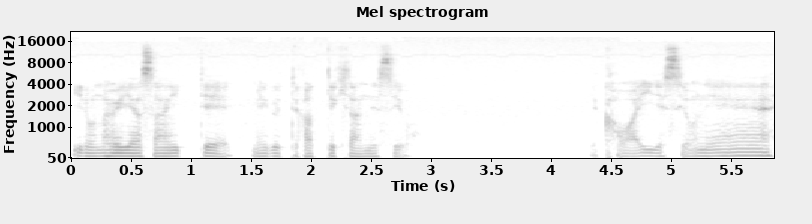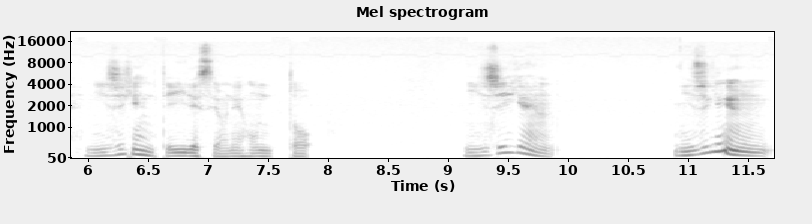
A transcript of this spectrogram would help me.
いろんなフィギュアさん行って、巡って買ってきたんですよ。可愛いですよね。二次元っていいですよね、ほんと。二次元、二次元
